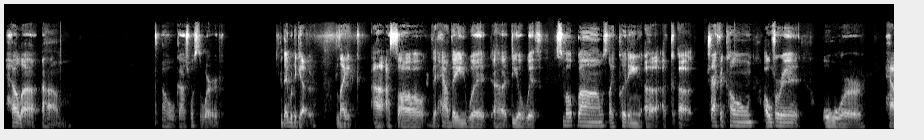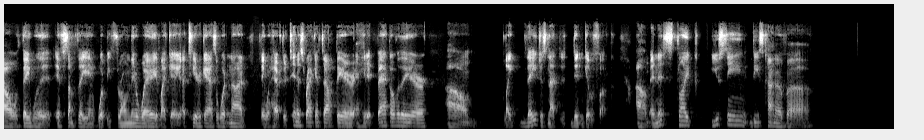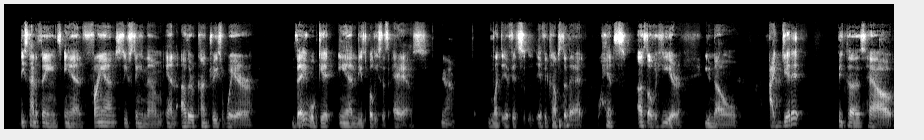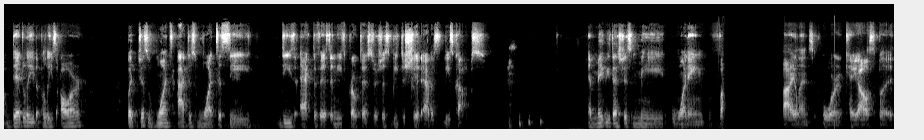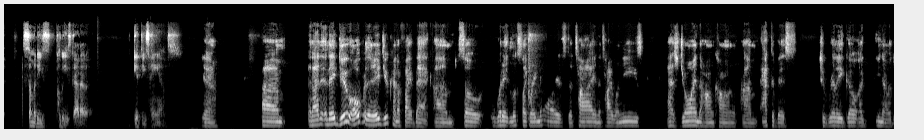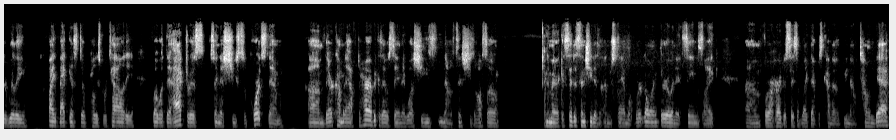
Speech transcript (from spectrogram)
hella, um, oh gosh, what's the word? They were together. Like uh, I saw that how they would uh, deal with smoke bombs, like putting a, a, a traffic cone over it, or how they would, if something would be thrown their way, like a, a tear gas or whatnot, they would have their tennis rackets out there and hit it back over there. Um, like they just not didn't give a fuck. Um, and it's like you've seen these kind of uh, these kind of things in France, you've seen them in other countries where they will get in these police's ass. Yeah. What if it's if it comes to that? Hence us over here, you know, I get it because how deadly the police are, but just once I just want to see these activists and these protesters just beat the shit out of these cops. and maybe that's just me wanting violence or chaos, but some of these police gotta get these hands. Yeah. Um, and, I, and they do over there. They do kind of fight back. Um, so what it looks like right now is the Thai and the Taiwanese has joined the Hong Kong um, activists to really go, uh, you know, to really fight back against the police brutality. But with the actress saying that she supports them, um, they're coming after her because they were saying that well, she's you know, since she's also an American citizen, she doesn't understand what we're going through, and it seems like um, for her to say something like that was kind of you know tone deaf.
